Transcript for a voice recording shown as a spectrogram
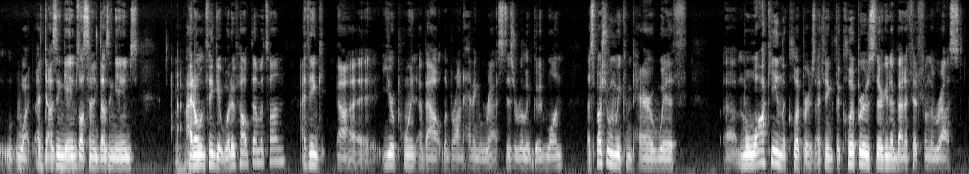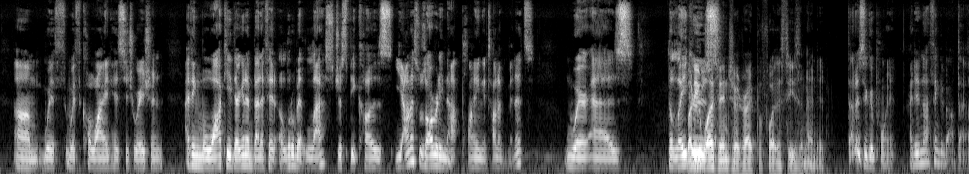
what a dozen games, less than a dozen games, mm-hmm. I don't think it would have helped them a ton. I think uh, your point about LeBron having rest is a really good one, especially when we compare with uh, Milwaukee and the Clippers. I think the Clippers they're going to benefit from the rest um, with with Kawhi and his situation. I think Milwaukee, they're going to benefit a little bit less just because Giannis was already not playing a ton of minutes, whereas the Lakers. But he was injured right before the season ended. That is a good point. I did not think about that.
